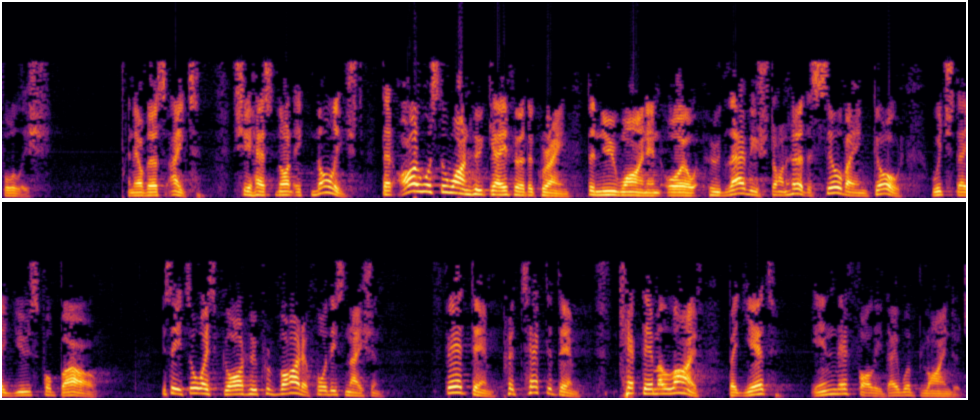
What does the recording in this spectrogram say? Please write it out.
foolish. And now verse 8. She has not acknowledged that I was the one who gave her the grain, the new wine and oil, who lavished on her the silver and gold, which they used for Baal. You see, it's always God who provided for this nation, fed them, protected them, kept them alive, but yet, in their folly, they were blinded.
